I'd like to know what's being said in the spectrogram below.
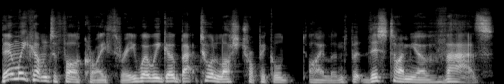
Then we come to Far Cry 3, where we go back to a lush tropical island, but this time you have Vaas,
